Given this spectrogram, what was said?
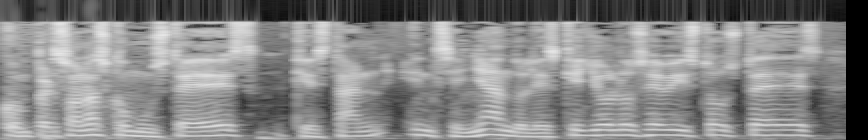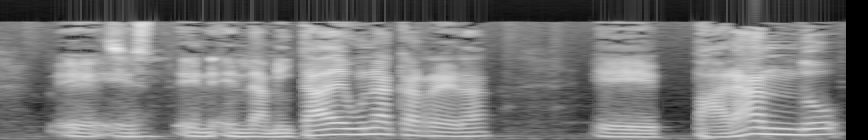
Con personas como ustedes que están enseñándoles, que yo los he visto a ustedes eh, es- en, en la mitad de una carrera, eh, parando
